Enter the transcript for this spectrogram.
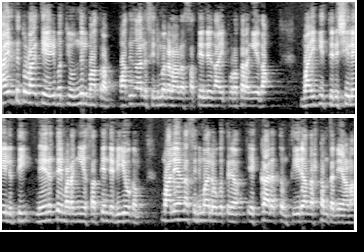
ആയിരത്തി തൊള്ളായിരത്തി എഴുപത്തി ഒന്നിൽ മാത്രം പതിനാല് സിനിമകളാണ് സത്യന്റേതായി പുറത്തിറങ്ങിയത്. വൈകി തിരശീലയിലെത്തി നേരത്തെ മടങ്ങിയ സത്യന്റെ വിയോഗം മലയാള സിനിമാ ലോകത്തിന് എക്കാലത്തും തീരാനഷ്ടം തന്നെയാണ്.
